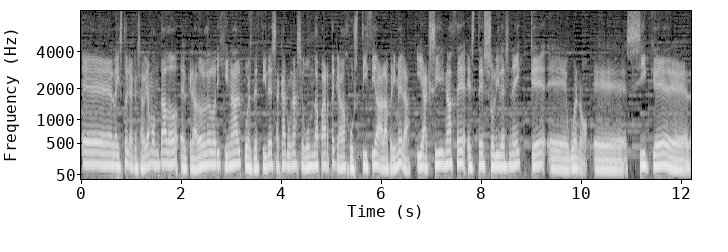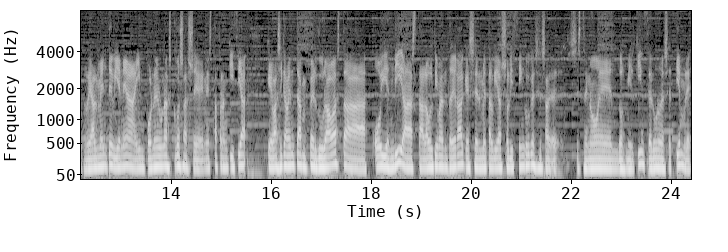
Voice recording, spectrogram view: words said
eh, la historia que se había montado, el creador del original pues decide sacar una segunda parte que haga justicia a la primera. Y así nace este Solid Snake que, eh, bueno, eh, sí que realmente viene a imponer unas cosas en esta franquicia que básicamente han perdurado hasta hoy en día, hasta la última entrega, que es el Metal Gear Solid 5, que se, estrenó en 2015, el 1 de septiembre.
